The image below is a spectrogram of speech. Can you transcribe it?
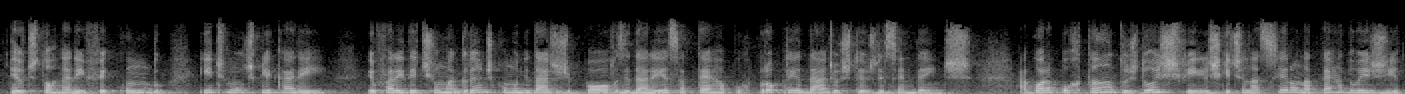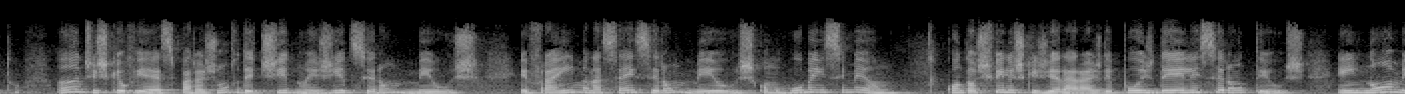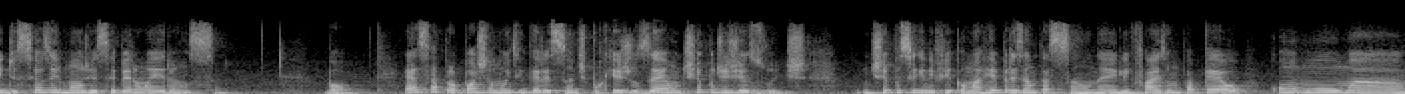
Eu te tornarei fecundo e te multiplicarei. Eu farei de ti uma grande comunidade de povos e darei essa terra por propriedade aos teus descendentes. Agora, portanto, os dois filhos que te nasceram na terra do Egito, antes que eu viesse para junto de ti no Egito, serão meus. Efraim e Manassés serão meus, como Ruben e Simeão. Quanto aos filhos que gerarás depois deles, serão teus. Em nome de seus irmãos receberão a herança. Bom, essa proposta é muito interessante porque José é um tipo de Jesus. Um tipo significa uma representação, né? Ele faz um papel como uma,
